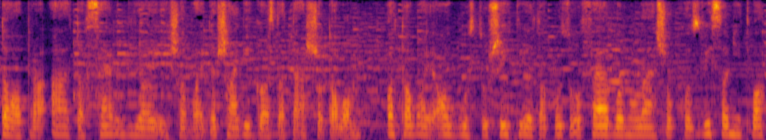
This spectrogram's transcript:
Talpra állt a szerbiai és a vajdasági gazdatársadalom. A tavaly augusztusi tiltakozó felvonulásokhoz viszonyítva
